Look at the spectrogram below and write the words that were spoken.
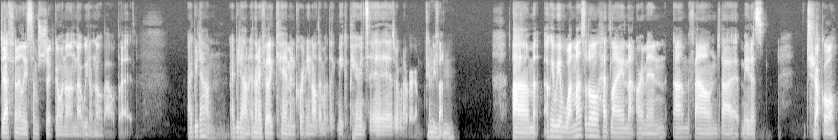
definitely some shit going on that we don't know about, but I'd be down. I'd be down. And then I feel like Kim and Kourtney and all them would like make appearances or whatever. Could be fun. Mhm. Um, okay, we have one last little headline that Armin um, found that made us chuckle.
